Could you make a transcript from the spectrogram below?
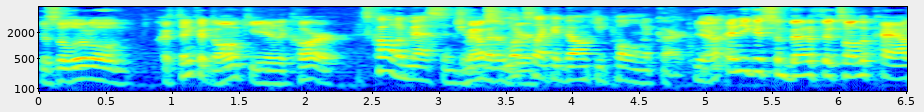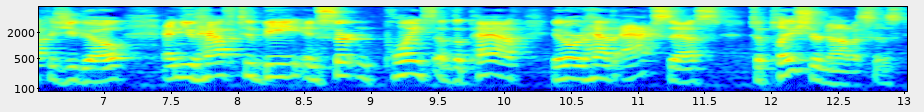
is a little, I think, a donkey in a cart. It's called a messenger, messenger, but it looks like a donkey pulling a cart. Yeah, and you get some benefits on the path as you go, and you have to be in certain points of the path in order to have access to place your novices.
